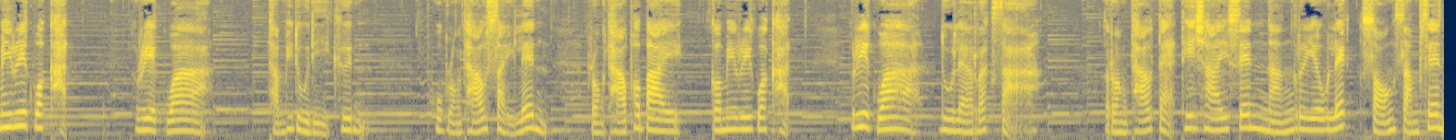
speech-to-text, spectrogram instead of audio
ไม่เรียกว่าขัด เรียกว่าทำให้ดูดีขึ้น พวกรองเท้าใส่เล่น รองเท้าผ้าใบก็ไม่เรียกว่าขัด เรียกว่าดูแลรักษา รองเท้าแตะที่ใช้เส้นหนังเรียวเล็กสองสามเส้น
